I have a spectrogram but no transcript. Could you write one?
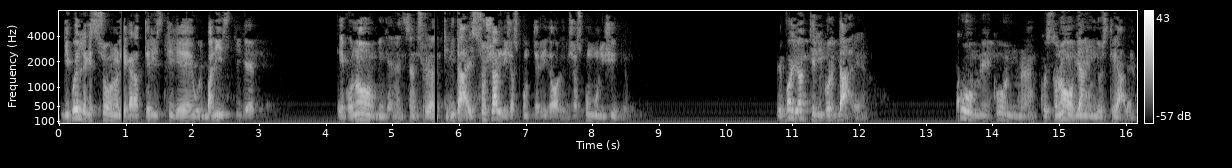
di quelle che sono le caratteristiche urbanistiche, economiche, nel senso delle attività, e sociali di ciascun territorio, di ciascun municipio. E voglio anche ricordare come con questo nuovo piano industriale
